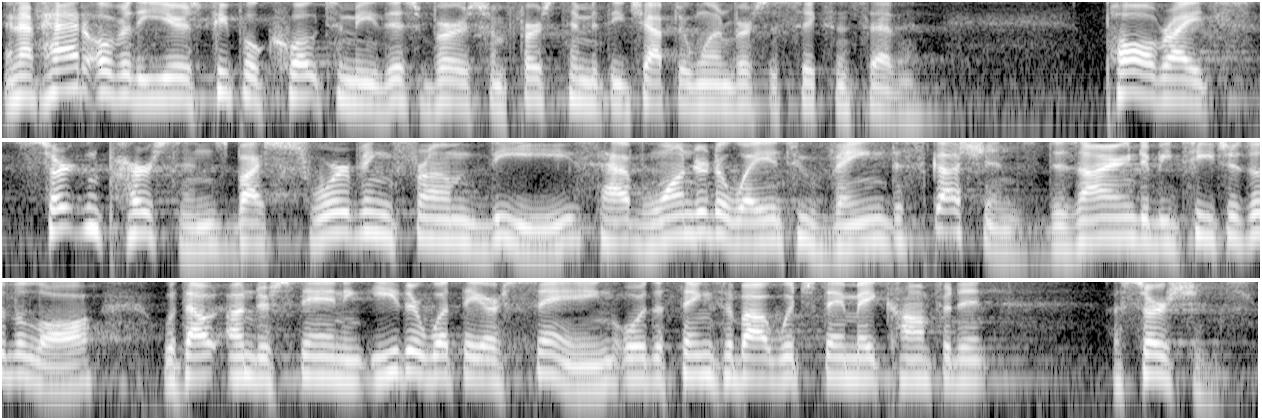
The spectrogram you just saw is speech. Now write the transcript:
And I've had over the years people quote to me this verse from 1 Timothy chapter 1 verses 6 and 7. Paul writes, certain persons by swerving from these have wandered away into vain discussions, desiring to be teachers of the law without understanding either what they are saying or the things about which they make confident assertions.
